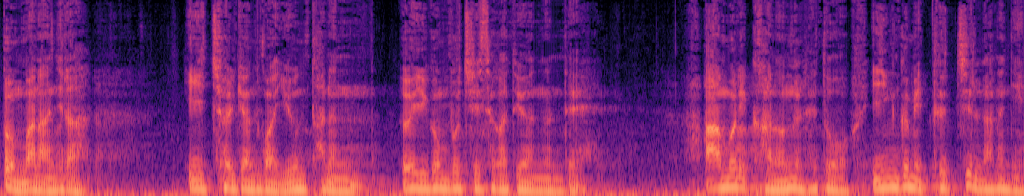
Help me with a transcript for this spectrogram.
뿐만 아니라 이철견과 윤타는 의금부 지사가 되었는데 아무리 간언을 해도 임금이 듣질 않으니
